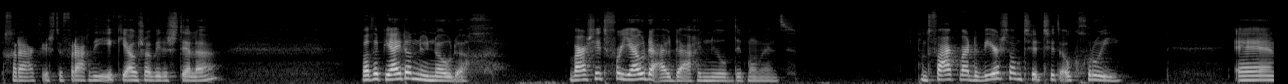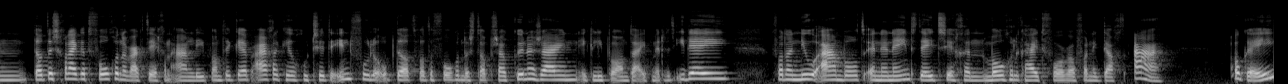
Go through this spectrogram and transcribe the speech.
geraakt, is de vraag die ik jou zou willen stellen. Wat heb jij dan nu nodig? Waar zit voor jou de uitdaging nu op dit moment? Want vaak waar de weerstand zit, zit ook groei. En dat is gelijk het volgende waar ik tegenaan liep. Want ik heb eigenlijk heel goed zitten invoelen op dat wat de volgende stap zou kunnen zijn. Ik liep al een tijd met het idee van een nieuw aanbod. En ineens deed zich een mogelijkheid voor waarvan ik dacht: ah, oké,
